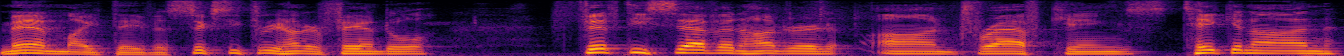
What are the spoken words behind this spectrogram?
man, Mike Davis, sixty three hundred FanDuel, fifty seven hundred on DraftKings, taking on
